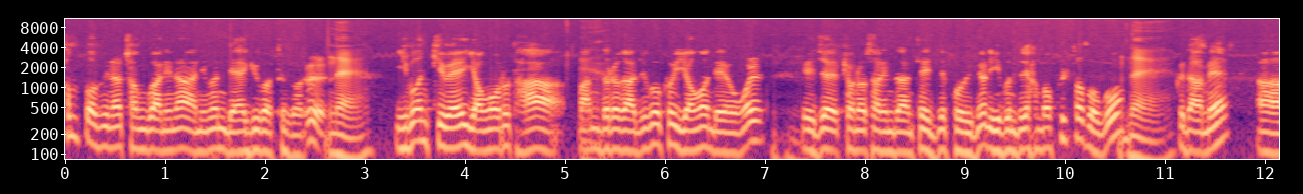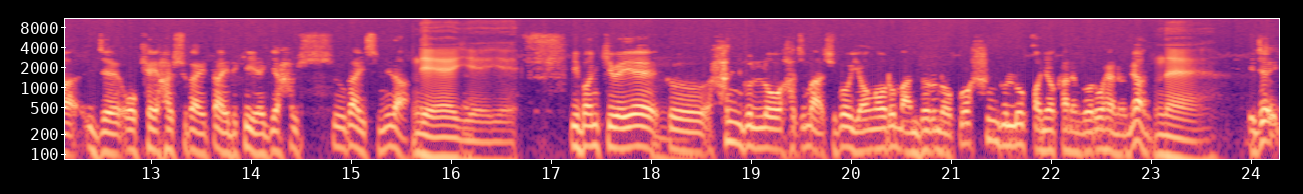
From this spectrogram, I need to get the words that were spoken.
헌법이나 정관이나 아니면 내규 같은 거를 네 이번 기회에 영어로 다 만들어 가지고 그 영어 내용을 음. 이제 변호사님들한테 이제 보이면 이분들이 한번 훑어보고 네. 그 다음에 아 이제 오케이 할 수가 있다 이렇게 얘기할 수가 있습니다. 예, 예, 예. 이번 기회에 음. 그 한글로 하지 마시고 영어로 만들어 놓고 한글로 번역하는 거로 해놓으면 네. 이제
